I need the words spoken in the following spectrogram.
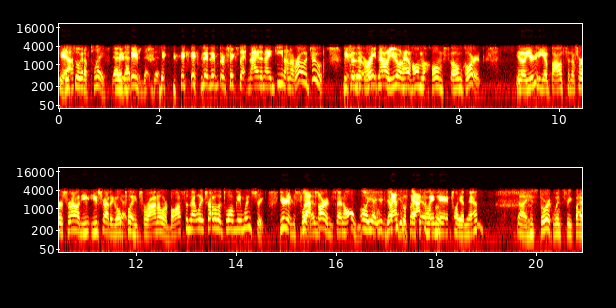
yeah. They still got to play. I mean, that, they, that, that, they, better fix that nine and nineteen on the road too, because right now you don't have home home home court. You know you're going to get bounced in the first round. You you try to go Yeah. play Toronto or Boston that way. Toronto's a 12 game win streak. You're getting slapped and- hard and sent home. oh, yeah, you're That's definitely what getting slapped. Ain't Also- ain't playing, man. Uh, historic win streak by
